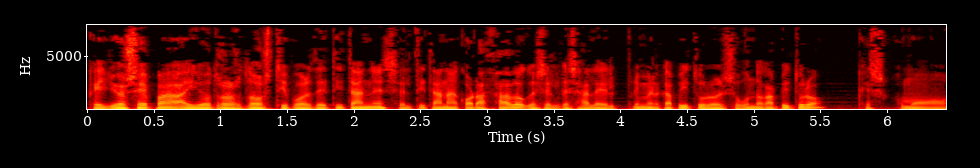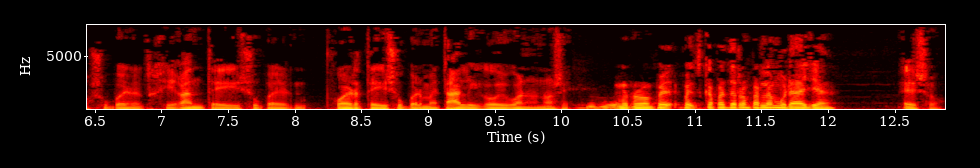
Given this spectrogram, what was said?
Que yo sepa, hay otros dos tipos de titanes. El titán acorazado, que es el que sale el primer capítulo, el segundo capítulo, que es como súper gigante y súper fuerte y súper metálico y bueno, no sé. Rompe- es capaz de romper la muralla. Eso,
